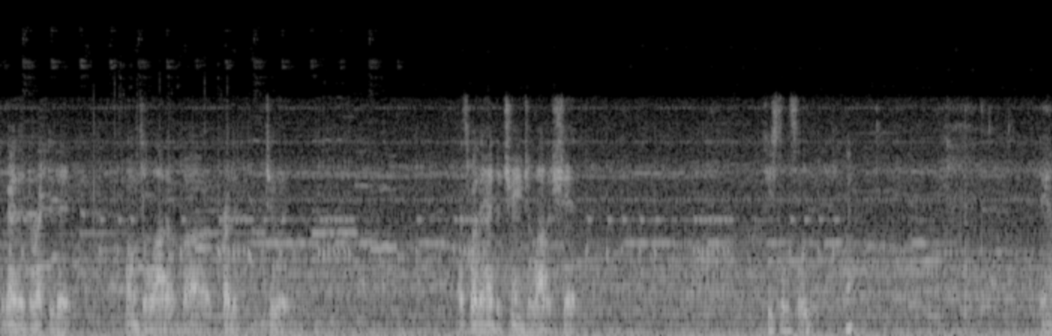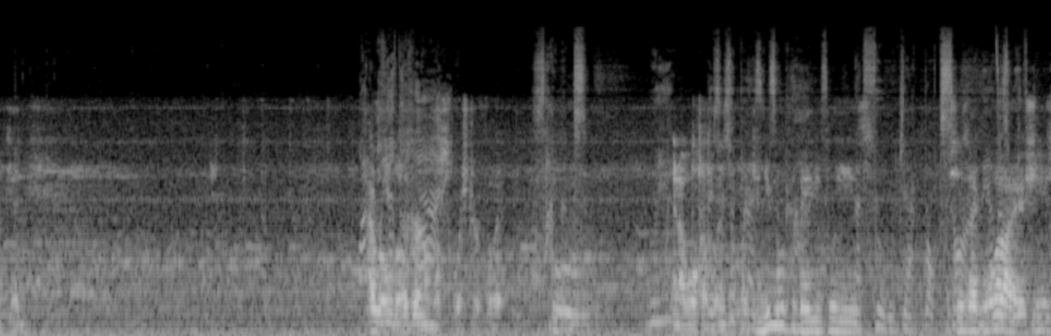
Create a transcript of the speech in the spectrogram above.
the guy that directed it, owns a lot of uh, credit to it. That's why they had to change a lot of shit. She's still asleep. Yeah. Damn kid. I rolled over and almost squished her foot. Silence. And I woke up This Liz. is a I'm like, can you move the baby, please? That fool Jack brought She's like, and why? She's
